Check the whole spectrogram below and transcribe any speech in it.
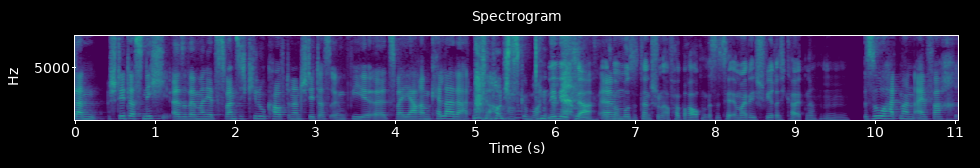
dann steht das nicht, also wenn man jetzt 20 Kilo kauft und dann steht das irgendwie äh, zwei Jahre im Keller, da hat man auch nichts gewonnen. Nee, nee, klar. Also man muss es dann schon auch verbrauchen. Das ist ja immer die Schwierigkeit, ne? Mhm. So hat man einfach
